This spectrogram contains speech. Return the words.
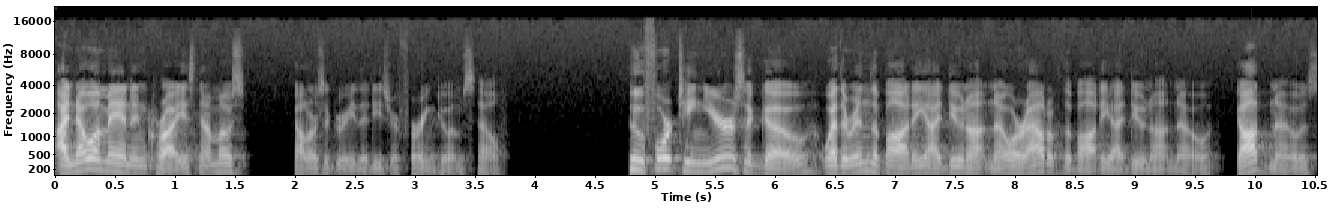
I know a man in Christ. Now, most scholars agree that he's referring to himself who 14 years ago, whether in the body I do not know, or out of the body I do not know, God knows,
